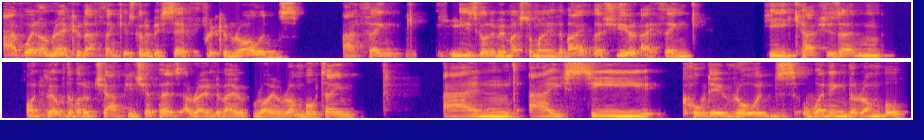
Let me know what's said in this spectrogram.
I've went on record. I think it's going to be Seth freaking Rollins. I think he's going to be Mr. Money in the Bank this year. I think he cashes in on whoever the World Championship is around about Royal Rumble time. And I see Cody Rhodes winning the Rumble.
